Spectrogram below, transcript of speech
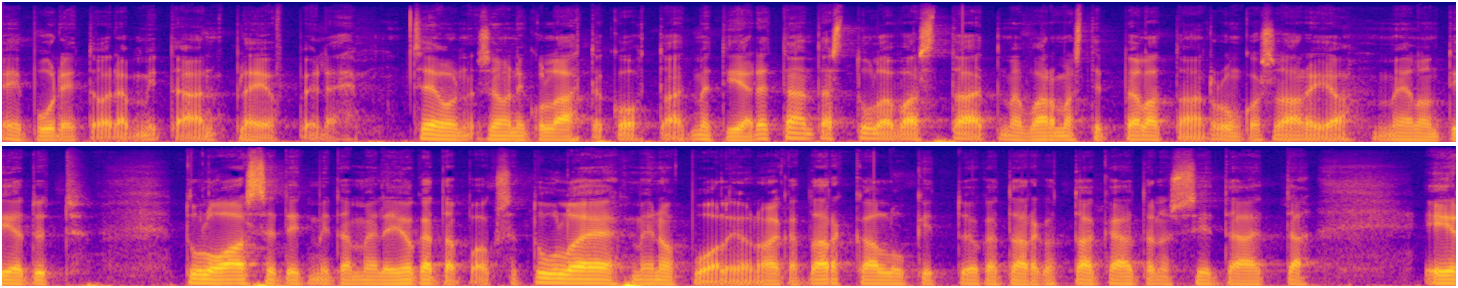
ei budjetoida mitään playoff-pelejä. Se on, se on niin kuin lähtökohta, että me tiedetään tästä tulevasta, että me varmasti pelataan runkosarja, meillä on tietyt tuloassetit, mitä meille joka tapauksessa tulee, menopuoli on aika tarkkaan lukittu, joka tarkoittaa käytännössä sitä, että ei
